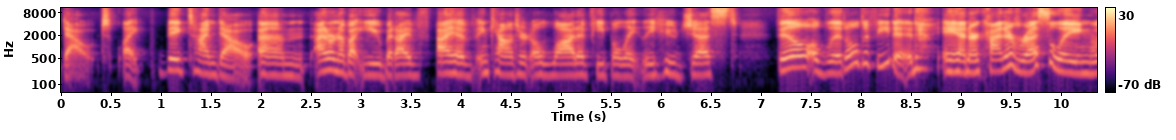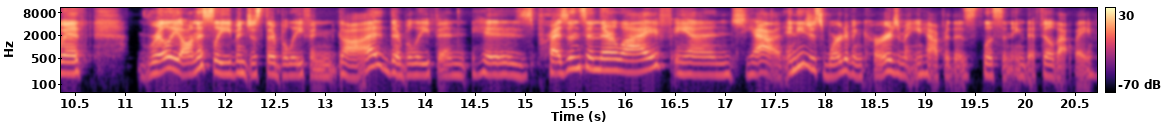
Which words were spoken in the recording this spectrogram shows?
doubt, like big time doubt, um, I don't know about you, but I've I have encountered a lot of people lately who just feel a little defeated and are kind of wrestling with really honestly even just their belief in God, their belief in his presence in their life and yeah, any just word of encouragement you have for those listening that feel that way.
